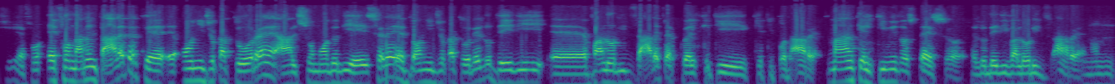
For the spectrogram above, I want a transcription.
Sì, è, fo- è, fondamentale perché eh, ogni giocatore ha il suo modo di essere ed ogni giocatore lo devi eh, valorizzare per quel che ti, che ti, può dare, ma anche il timido stesso eh, lo devi valorizzare. Non,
